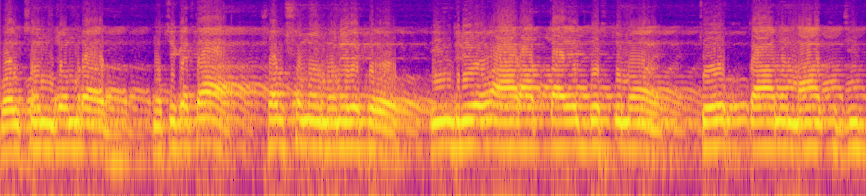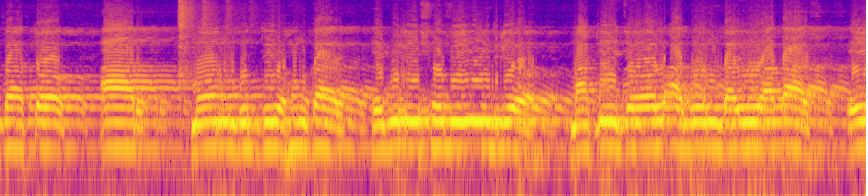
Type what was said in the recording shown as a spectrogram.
বলছেন যমরাজ, নচিকেতা সব সময় মনে রেখো, ইন্দ্রিয় আর আত্মা এক বস্তু নয়। চোখ, কান, নাক, জিহ্বা, ত্বক আর মন, বুদ্ধি, অহংকার, এগুলি সবই ইন্দ্রিয়। মাটি, জল, আগুন, বায়ু, আকাশ, এই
